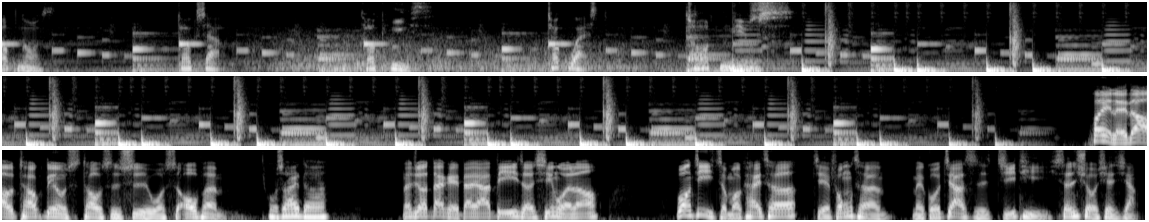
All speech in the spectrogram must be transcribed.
Talk North, Talk South, Talk East, Talk West。Talk News。欢迎来到 Talk News 透时事，我是 Open。我是艾德。那就带给大家第一则新闻喽。忘记怎么开车，解封城，美国驾驶集体生锈现象。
